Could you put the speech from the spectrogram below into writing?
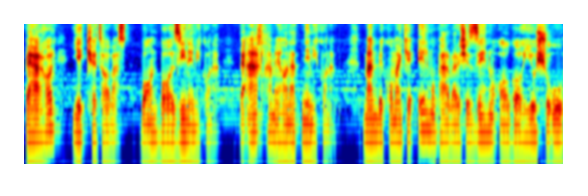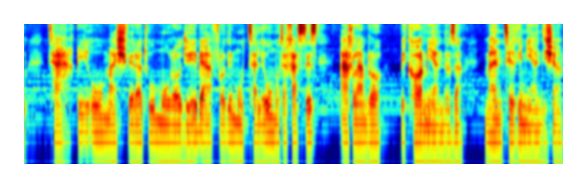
به هر حال یک کتاب است. با آن بازی نمی کنم به عقل هم اهانت نمی کنم من به کمک علم و پرورش ذهن و آگاهی و شعور تحقیق و مشورت و مراجعه به افراد مطلع و متخصص عقلم را به کار می اندازم منطقی می اندیشم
